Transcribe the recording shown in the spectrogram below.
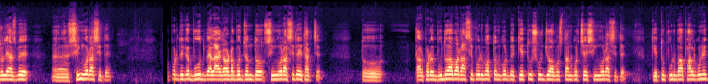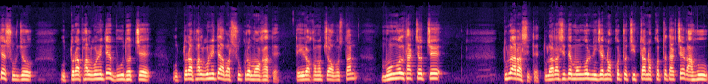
চলে আসবে সিংহ রাশিতে। অপরদিকে বুধ বেলা এগারোটা পর্যন্ত সিংহ রাশিতেই থাকছে। তো তারপরে বুধ আবার রাশি পরিবর্তন করবে। কেতু সূর্য অবস্থান করছে সিংহ রাশিতে। কেতু পূর্বা ফাল্গুনিতে সূর্য উত্তরা ফাল্গুনিতে, বুধ হচ্ছে উত্তরা ফাল্গুনিতে, আবার শুক্র মঘাতে। তো এই রকম হচ্ছে অবস্থান। মঙ্গল থাকছে হচ্ছে তুলা রাশিতে। তুলা রাশিতে মঙ্গল নিজের নক্ষত্র, চিত্রা নক্ষত্রে থাকছে। রাহু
